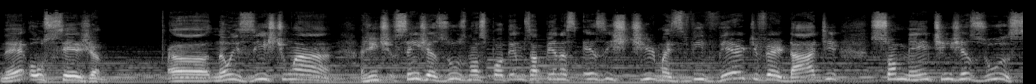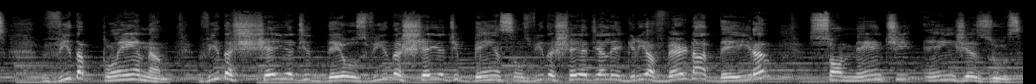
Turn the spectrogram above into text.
né? Ou seja, Uh, não existe uma. A gente, sem Jesus, nós podemos apenas existir, mas viver de verdade somente em Jesus. Vida plena, vida cheia de Deus, vida cheia de bênçãos, vida cheia de alegria verdadeira, somente em Jesus.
